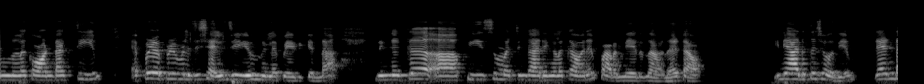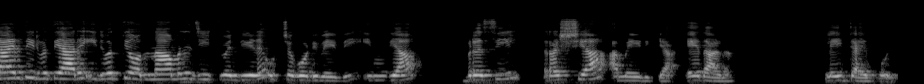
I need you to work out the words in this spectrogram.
നിങ്ങളെ കോൺടാക്ട് ചെയ്യും. എപ്പോഴെപ്പോഴും എപ്പോഴും വിളിച്ച് ശല്യം ചെയ്യുന്നില്ല പേടിക്കണ്ട. നിങ്ങൾക്ക് ഫീസും മറ്റും കാര്യങ്ങളൊക്കെ അവർ പറഞ്ഞു തരുന്നതാണ് കേട്ടോ. ഇനി അടുത്ത ചോദ്യം. രണ്ടായിരത്തി ഇരുപത്തി ആറ് ഇരുപത്തി ഒന്നാമത് ജി ട്വന്റിയുടെ ഉച്ചകോടി വേദി ഇന്ത്യ ബ്രസീൽ റഷ്യ അമേരിക്ക ഏതാണ്? ലേറ്റ് ആയി പോയി.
